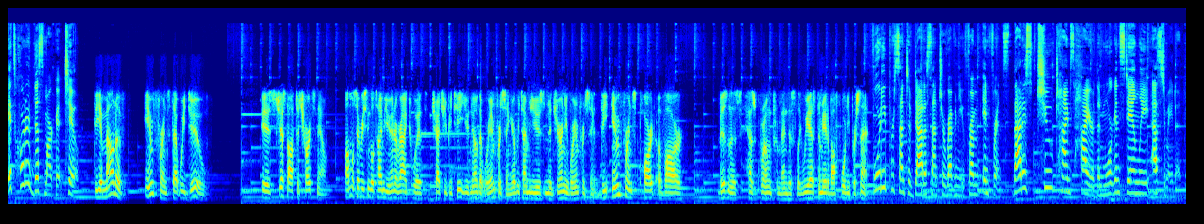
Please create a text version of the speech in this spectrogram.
it's cornered this market too. The amount of inference that we do is just off the charts now. Almost every single time you interact with ChatGPT, you know that we're inferencing. Every time you use Midjourney, we're inferencing. The inference part of our business has grown tremendously. We estimate about 40%. 40% of data center revenue from inference. That is two times higher than Morgan Stanley estimated.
